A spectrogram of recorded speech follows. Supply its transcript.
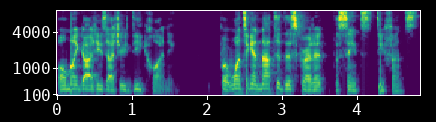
oh my God, he's actually declining. But once again, not to discredit the Saints defense,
